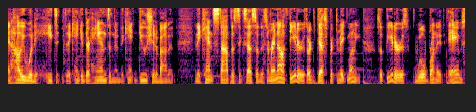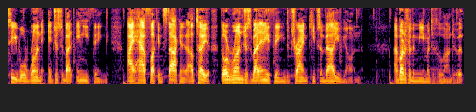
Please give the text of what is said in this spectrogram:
And Hollywood hates it. They can't get their hands in there. They can't do shit about it. And they can't stop the success of this. And right now, theaters are desperate to make money. So theaters will run it. AMC will run just about anything. I have fucking stock in it. I'll tell you, they'll run just about anything to try and keep some value going. I bought it for the meme. I just hold on to it.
